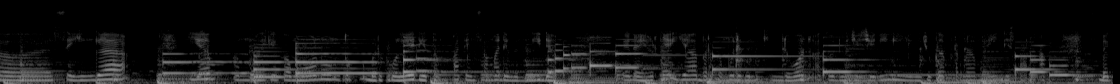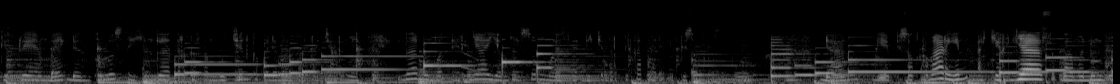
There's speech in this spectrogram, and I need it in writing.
uh, sehingga ia memiliki kemauan berkuliah di tempat yang sama dengan Lidam dan akhirnya ia bertemu dengan Kim Doan atau Do Jin ini yang juga pernah main di startup sebagai pria yang baik dan tulus sehingga terkesan bucin kepada mantan pacarnya. Inilah membuat akhirnya Yang Kisun mulai sedikit terpikat pada episode ke-10 dan di episode kemarin akhirnya setelah menunggu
